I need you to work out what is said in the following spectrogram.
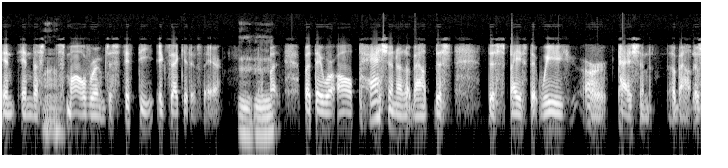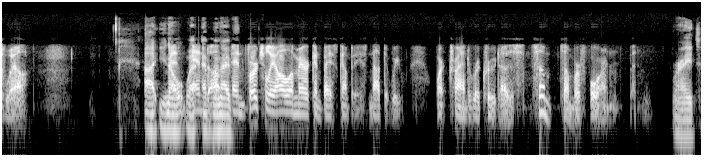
in in the wow. small room. Just 50 executives there, mm-hmm. but but they were all passionate about this this space that we are passionate about as well. Uh, you know, and, and, uh, and virtually all American-based companies. Not that we weren't trying to recruit others. Some some were foreign, but Right,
